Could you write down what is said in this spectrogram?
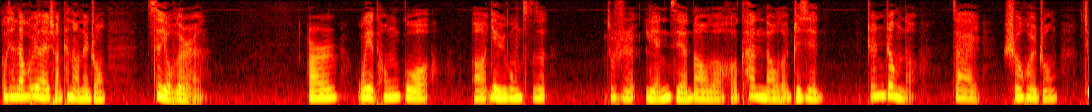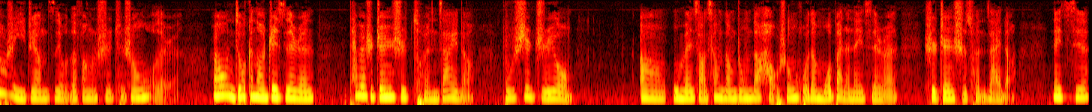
我现在会越来越喜欢看到那种自由的人，而我也通过呃业余工资，就是连接到了和看到了这些真正的在社会中就是以这样自由的方式去生活的人，然后你就会看到这些人，他们是真实存在的，不是只有嗯、我们想象当中的好生活的模板的那些人是真实存在的，那些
